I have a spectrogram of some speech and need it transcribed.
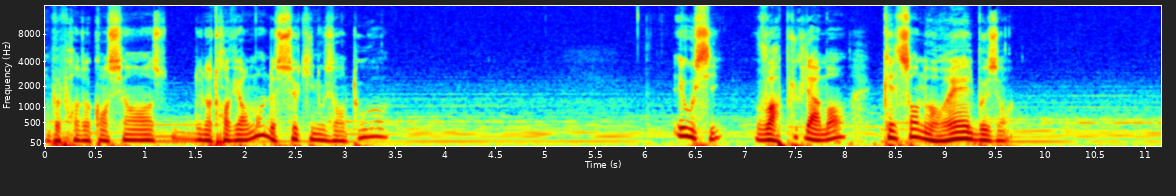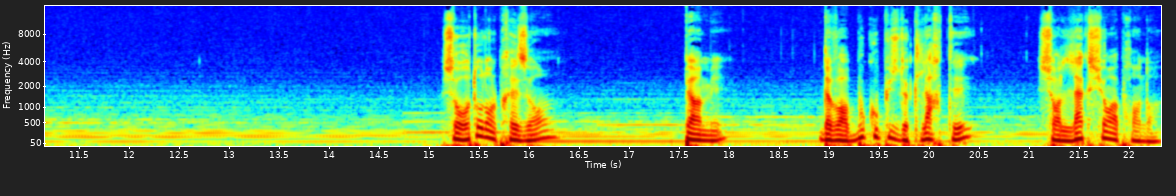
On peut prendre conscience de notre environnement, de ceux qui nous entourent et aussi voir plus clairement quels sont nos réels besoins. Ce retour dans le présent permet d'avoir beaucoup plus de clarté sur l'action à prendre.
